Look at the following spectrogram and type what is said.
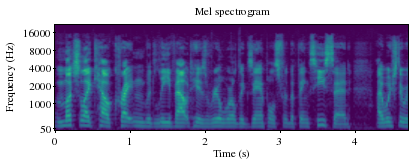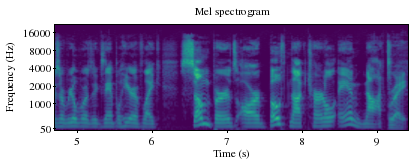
much like how Crichton would leave out his real world examples for the things he said, I wish there was a real world example here of like some birds are both nocturnal and not. right.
